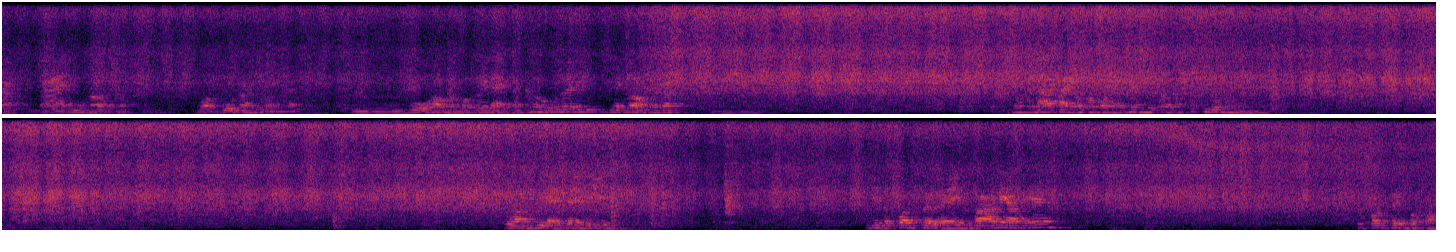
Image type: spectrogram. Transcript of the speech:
กับกายหมู่เขาครับบอกพูดมาก่อนครับ อืมผู้ห้องผมเคยได้ครับเขาเลยแยกออกนะครับลงเวลาไปเขาบอกว่าแค่นี้เราแล้วก็คิดว่ามันวันผู้ใหญ่ใจดีนี่สปอนเซอร์ไอ้บ้าแนวนี้สปอนเซอร์พวกเขา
